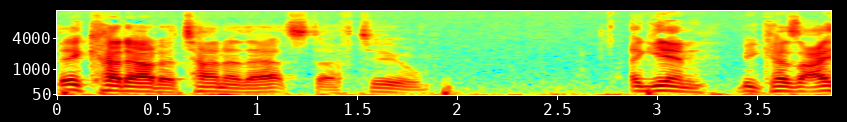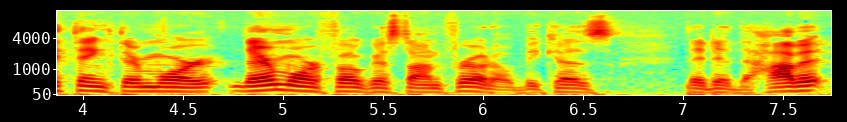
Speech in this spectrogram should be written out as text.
they cut out a ton of that stuff too. Again, because I think they're more they're more focused on Frodo because they did The Hobbit,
